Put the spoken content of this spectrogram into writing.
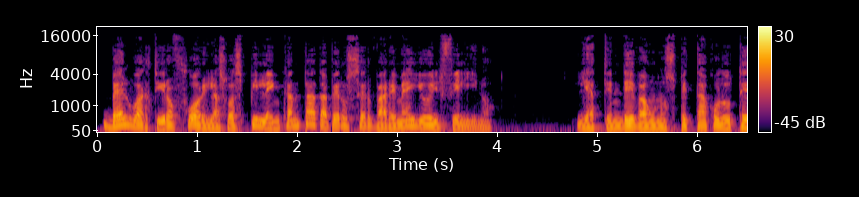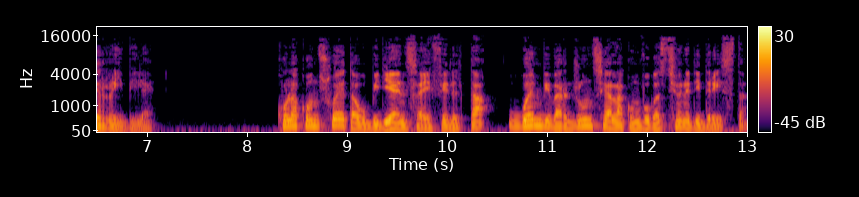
Belwar tirò fuori la sua spilla incantata per osservare meglio il felino. Le attendeva uno spettacolo terribile. Con la consueta ubbidienza e fedeltà, Gwenvivar giunse alla convocazione di Drist,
